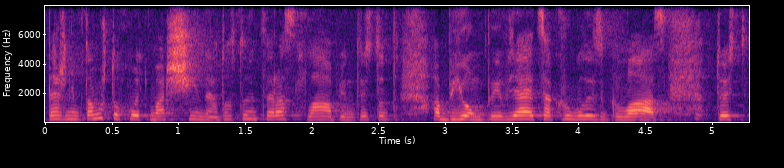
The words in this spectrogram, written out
даже не потому, что уходят морщины, оно становится расслабленным, то есть тут объем, появляется округлость глаз, то есть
